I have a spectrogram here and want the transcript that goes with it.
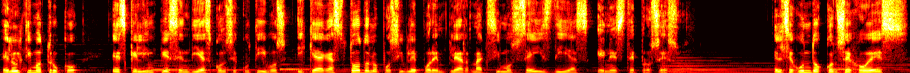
El último truco es que limpies en días consecutivos y que hagas todo lo posible por emplear máximo seis días en este proceso. El segundo consejo es,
